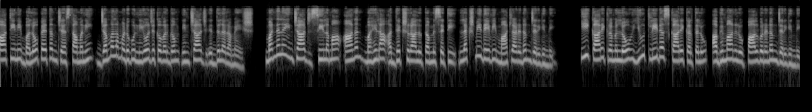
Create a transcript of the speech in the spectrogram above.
పార్టీని బలోపేతం చేస్తామని జమ్మలమడుగు నియోజకవర్గం ఇన్ఛార్జ్ ఎద్దుల రమేష్ మండల ఇన్ఛార్జ్ శీలమా ఆనంద్ మహిళా అధ్యక్షురాలు తమ్మిశెట్టి లక్ష్మీదేవి మాట్లాడడం జరిగింది. ఈ కార్యక్రమంలో యూత్ లీడర్స్ కార్యకర్తలు అభిమానులు పాల్గొనడం జరిగింది.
